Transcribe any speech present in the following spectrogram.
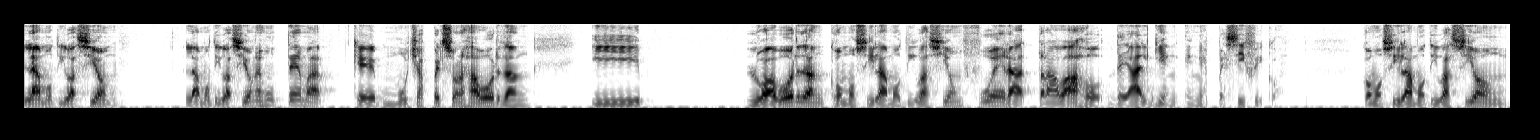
La motivación. La motivación es un tema que muchas personas abordan y lo abordan como si la motivación fuera trabajo de alguien en específico. Como si la motivación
